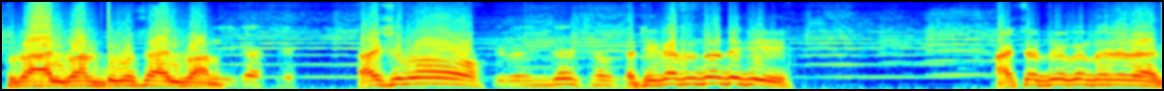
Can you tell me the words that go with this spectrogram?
তোরা আইলবান তুই বসে আইলবান ঠিক আছে। খেলতে ঠিক আছে তো দেখি। আচ্ছা তুই ওখানে ধরে রাখ।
